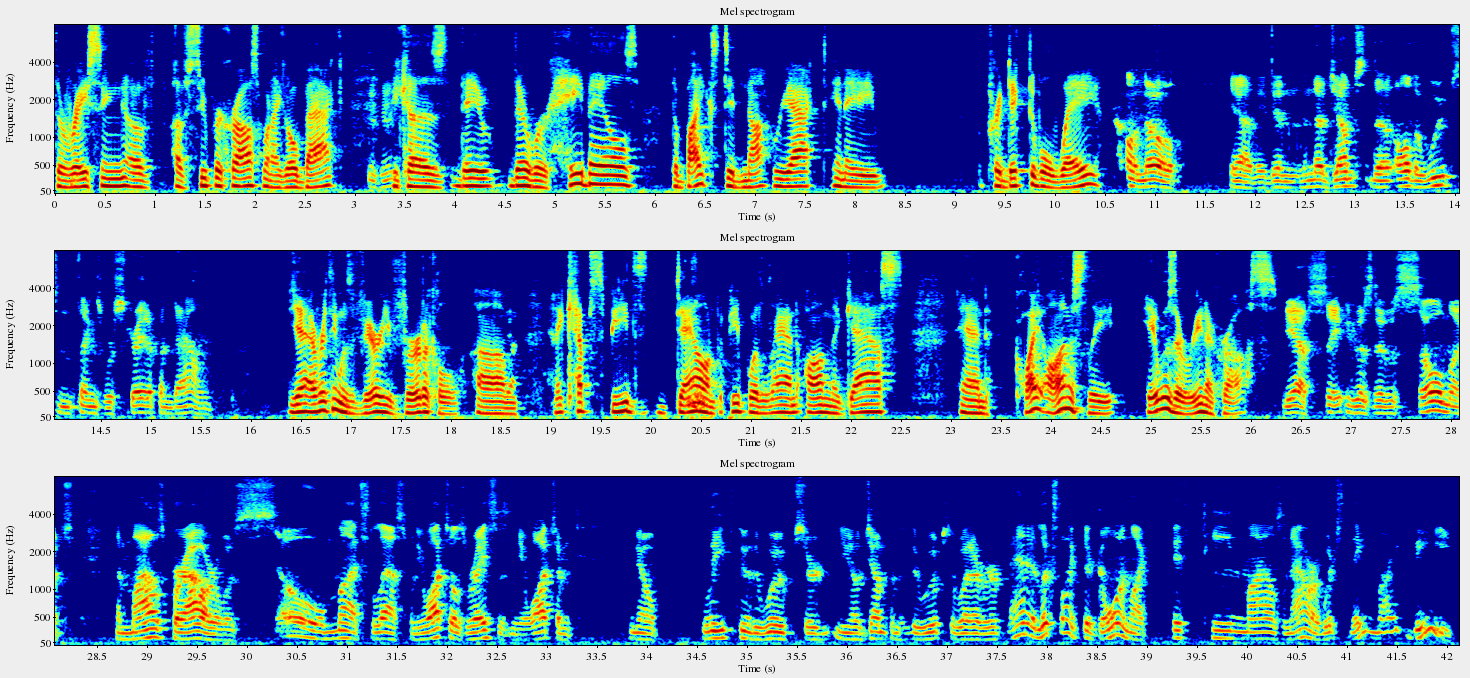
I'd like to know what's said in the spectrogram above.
the racing of of Supercross when I go back mm-hmm. because they there were hay bales. The bikes did not react in a predictable way. Oh no, yeah, they didn't. And the jumps, the all the whoops and things were straight up and down. Yeah, everything was very vertical, um, yeah. and it kept speeds down, mm-hmm. but people would land on the gas. And quite honestly, it was arena cross. Yes, it was. It was so much. The miles per hour was so much less. When you watch those races and you watch them, you know, leap through the whoops or you know jumping through the whoops or whatever, man, it looks like they're going like 15 miles an hour, which they might be.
